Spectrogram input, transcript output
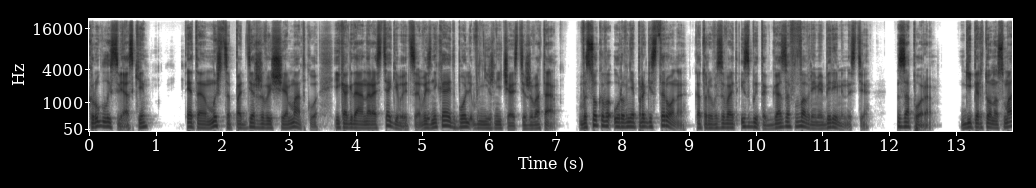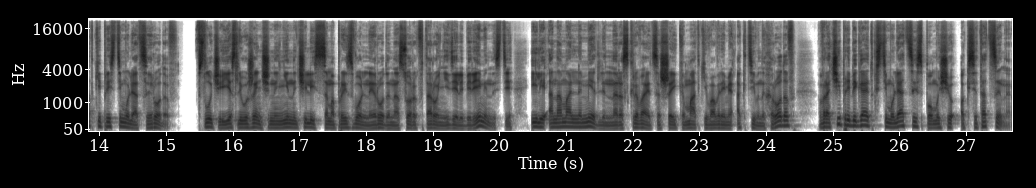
круглой связки. Это мышца, поддерживающая матку, и когда она растягивается, возникает боль в нижней части живота. Высокого уровня прогестерона, который вызывает избыток газов во время беременности. Запора. Гипертонус матки при стимуляции родов. В случае, если у женщины не начались самопроизвольные роды на 42-й неделе беременности или аномально медленно раскрывается шейка матки во время активных родов, врачи прибегают к стимуляции с помощью окситоцина.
